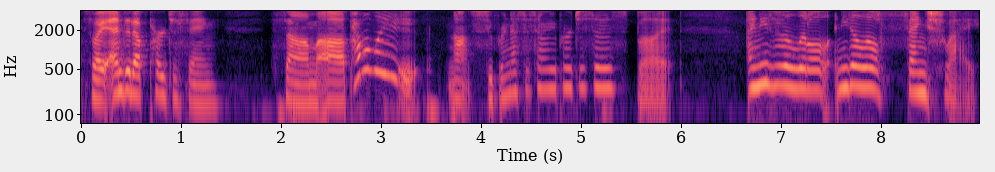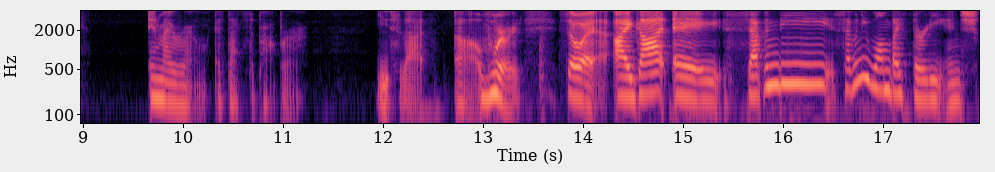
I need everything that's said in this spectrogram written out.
So, I ended up purchasing some uh, probably not super necessary purchases, but I needed a little, I needed a little feng shui in my room, if that's the proper use of that uh, word. So I, I got a 70, 71 by 30 inch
